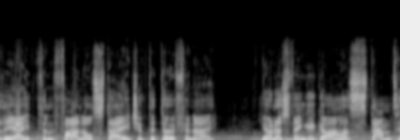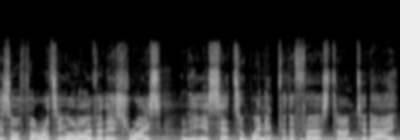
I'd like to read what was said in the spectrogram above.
the eighth and final stage of the Dauphiné. Jonas Vingegaard has stamped his authority all over this race and he is set to win it for the first time today.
